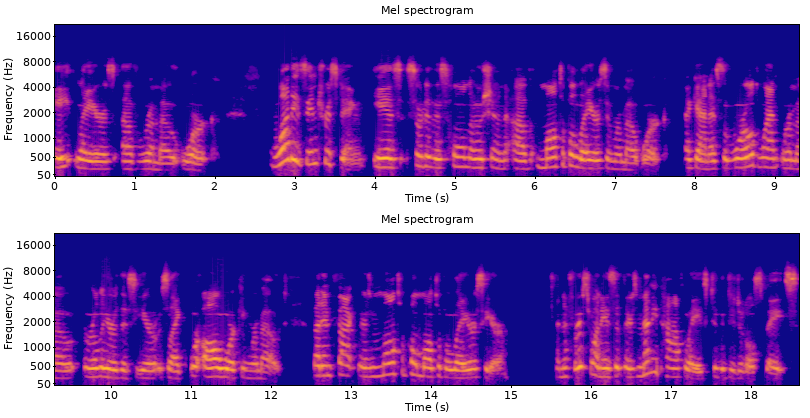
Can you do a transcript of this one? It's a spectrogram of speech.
eight layers of remote work. What is interesting is sort of this whole notion of multiple layers in remote work. Again, as the world went remote earlier this year, it was like we're all working remote. But in fact, there's multiple, multiple layers here. And the first one is that there's many pathways to the digital space.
